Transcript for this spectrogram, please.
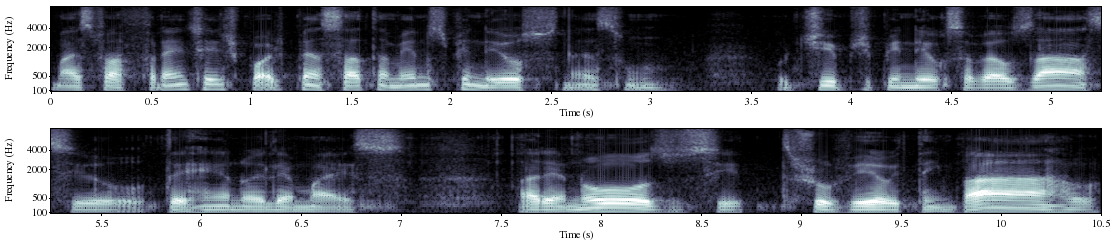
mais para frente, a gente pode pensar também nos pneus, né? Um, o tipo de pneu que você vai usar, se o terreno ele é mais arenoso, se choveu e tem barro.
